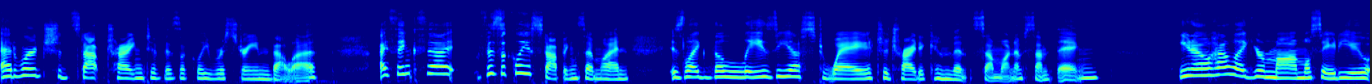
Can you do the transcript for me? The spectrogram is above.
Edward should stop trying to physically restrain Bella. I think that physically stopping someone is like the laziest way to try to convince someone of something. You know how, like, your mom will say to you,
